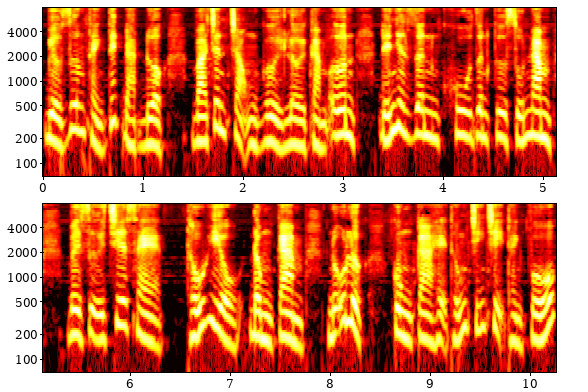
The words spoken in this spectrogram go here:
biểu dương thành tích đạt được và trân trọng gửi lời cảm ơn đến nhân dân khu dân cư số 5 về sự chia sẻ, thấu hiểu, đồng cảm, nỗ lực cùng cả hệ thống chính trị thành phố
